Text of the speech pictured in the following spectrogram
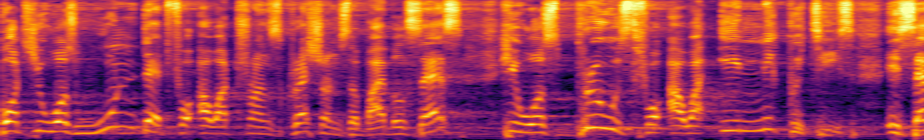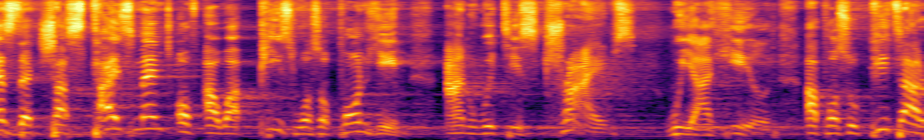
but he was wounded for our transgressions the bible says he was bruised for our iniquities it says the chastisement of our peace was upon him and with his stripes we are healed apostle peter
